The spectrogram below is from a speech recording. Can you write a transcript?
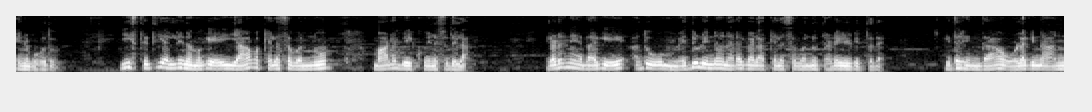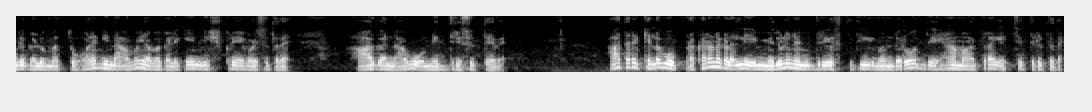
ಎನ್ನಬಹುದು. ಈ ಸ್ಥಿತಿಯಲ್ಲಿ ನಮಗೆ ಯಾವ ಕೆಲಸವನ್ನು ಮಾಡಬೇಕು ಎನಿಸುವುದಿಲ್ಲ. ಎರಡನೆಯದಾಗಿ ಅದು ಮೆದುಳಿನ ನರಗಳ ಕೆಲಸವನ್ನು ತಡೆಹಿಡಿಯುತ್ತದೆ. ಇದರಿಂದ ಒಳಗಿನ ಅಂಗಗಳು ಮತ್ತು ಹೊರಗಿನ ಅವಯವಗಳಿಗೆ ನಿಷ್ಕ್ರಿಯಗೊಳಿಸುತ್ತದೆ. ಆಗ ನಾವು ನಿದ್ರಿಸುತ್ತೇವೆ. ಆದರೆ ಕೆಲವು ಪ್ರಕರಣಗಳಲ್ಲಿ ಮೆದುಳಿನ ನಿದ್ರೆಯ ಸ್ಥಿತಿಗೆ ಬಂದರೂ ದೇಹ ಮಾತ್ರ ಎಚ್ಚೆತ್ತಿರುತ್ತದೆ.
